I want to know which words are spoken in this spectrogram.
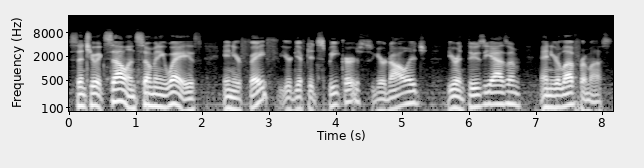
Since you excel in so many ways in your faith, your gifted speakers, your knowledge, your enthusiasm, and your love from us,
